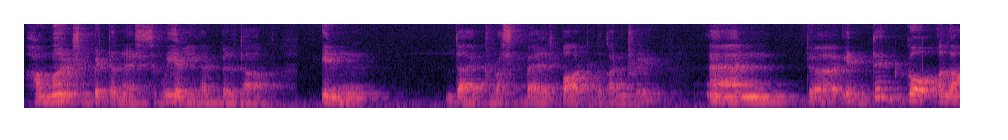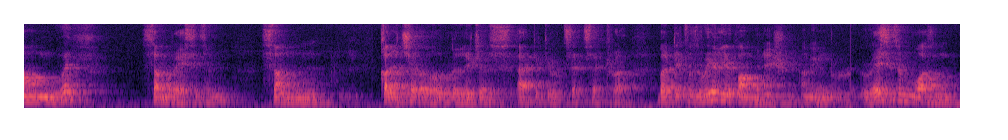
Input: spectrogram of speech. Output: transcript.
how much bitterness really had built up in that Rust Belt part of the country, and uh, it did go along with some racism, some cultural, religious attitudes, etc. But it was really a combination. I mean, racism wasn't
